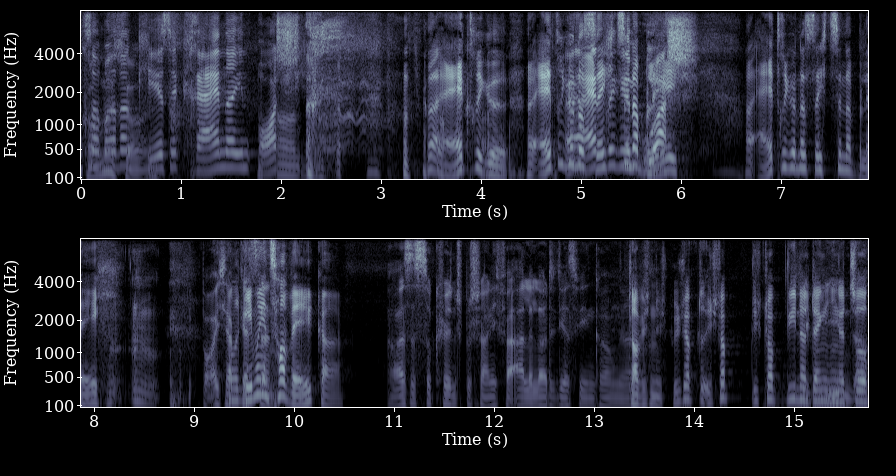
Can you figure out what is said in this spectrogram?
kommen sollen. Käsekreiner in Arsch. Eitrige. Eitrige und das 16er Blech. Eitrige und das 16er Blech. Boah, ich habe gehen wir ins Havelka. Aber es ist so cringe wahrscheinlich für alle Leute, die aus Wien kommen. Ja. Glaube ich nicht. Ich glaube, ich glaub, ich glaub, Wiener denken jetzt so.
